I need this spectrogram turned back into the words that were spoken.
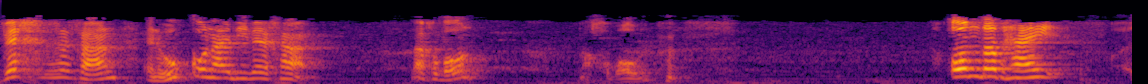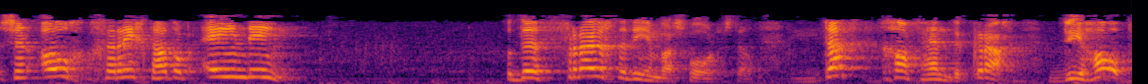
weg gegaan. En hoe kon hij die weg gaan? Nou gewoon. Nou gewoon. Omdat hij zijn oog gericht had op één ding. De vreugde die hem was voorgesteld. Dat gaf hem de kracht. Die hoop.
